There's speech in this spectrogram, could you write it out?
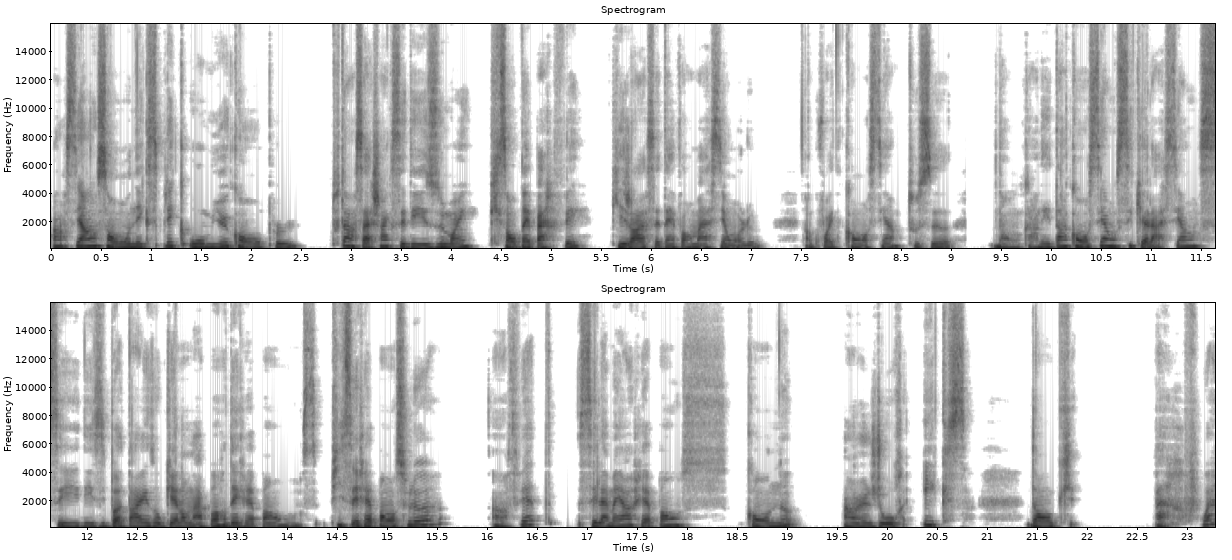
En science, on explique au mieux qu'on peut, tout en sachant que c'est des humains qui sont imparfaits qui gèrent cette information-là. Donc, il faut être conscient de tout ça. Donc, en étant conscient aussi que la science, c'est des hypothèses auxquelles on apporte des réponses. Puis ces réponses-là, en fait, c'est la meilleure réponse qu'on a à un jour X. Donc, parfois,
